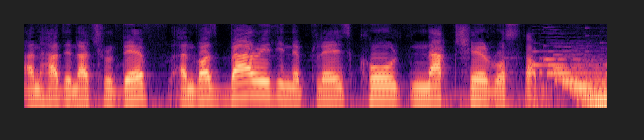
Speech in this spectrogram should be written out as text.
and had a natural death and was buried in a place called Naqsh-e Rostam.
